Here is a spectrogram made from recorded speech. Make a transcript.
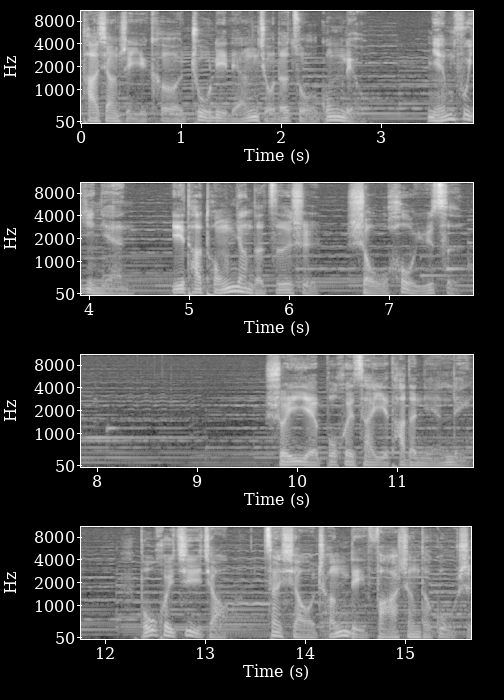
它像是一棵伫立良久的左公柳，年复一年，以它同样的姿势守候于此。谁也不会在意它的年龄，不会计较。在小城里发生的故事，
